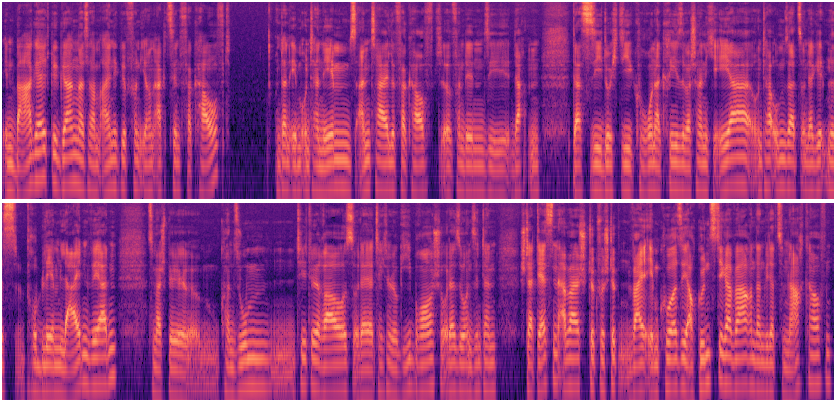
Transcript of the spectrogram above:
in Bargeld gegangen, also haben einige von ihren Aktien verkauft und dann eben Unternehmensanteile verkauft, äh, von denen sie dachten, dass sie durch die Corona-Krise wahrscheinlich eher unter Umsatz- und Ergebnisproblemen leiden werden. Zum Beispiel ähm, Konsumtitel raus oder Technologiebranche oder so und sind dann stattdessen aber Stück für Stück, weil eben Kurse auch günstiger waren, dann wieder zum Nachkaufen.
